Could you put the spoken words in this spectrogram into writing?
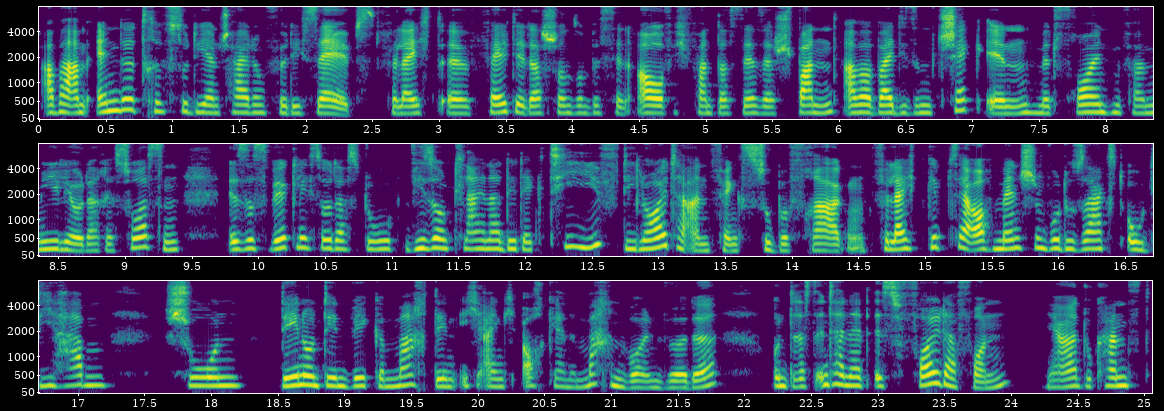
aber am Ende triffst du die Entscheidung für dich selbst. Vielleicht äh, fällt dir das schon so ein bisschen auf. Ich fand das sehr, sehr spannend. Aber bei diesem Check-in mit Freunden, Familie oder Ressourcen ist es wirklich so, dass du wie so ein kleiner Detektiv die Leute anfängst zu befragen. Vielleicht gibt's ja auch Menschen, wo du sagst, oh, die haben schon den und den Weg gemacht, den ich eigentlich auch gerne machen wollen würde. Und das Internet ist voll davon. Ja, du kannst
